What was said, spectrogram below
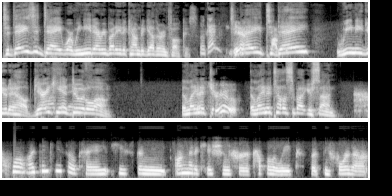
today's a day where we need everybody to come together and focus. Okay. Today, today, we need you to help. Gary can't do it alone. Elena, That's true. Elena, tell us about your son. Well, I think he's okay. He's been on medication for a couple of weeks, but before that,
